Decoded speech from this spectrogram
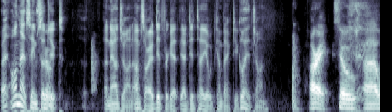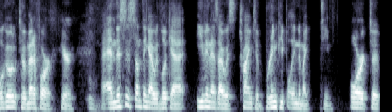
Uh, on that same subject, uh, now, John, I'm sorry, I did forget. I did tell you I would come back to you. Go ahead, John. All right. So uh, we'll go to a metaphor here. Ooh. And this is something I would look at even as I was trying to bring people into my team or to,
